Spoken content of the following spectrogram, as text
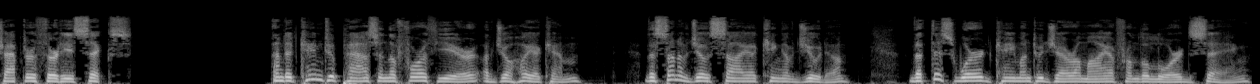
Chapter 36 And it came to pass in the fourth year of Jehoiakim, the son of Josiah king of Judah, that this word came unto Jeremiah from the Lord, saying,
